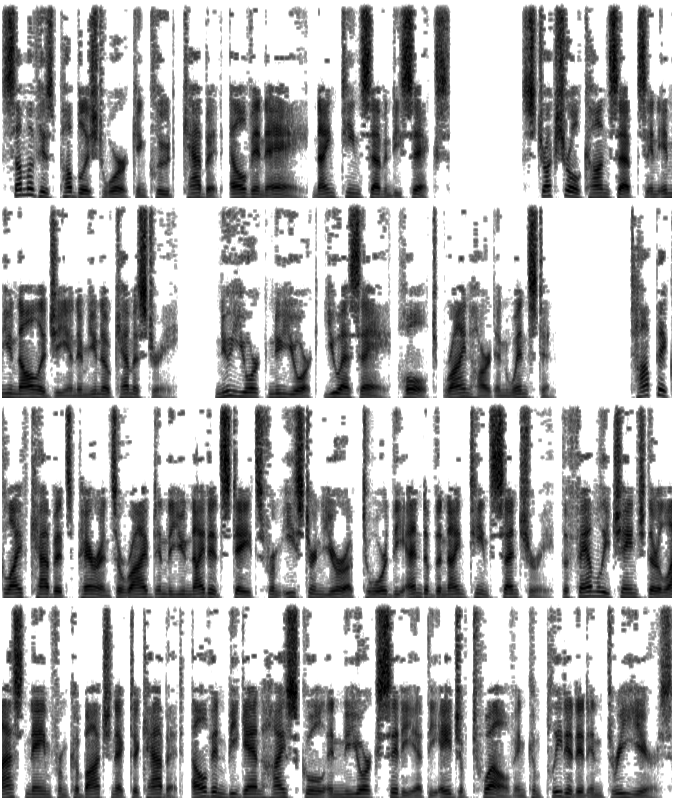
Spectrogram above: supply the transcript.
Some of his published work include, Kabat, Elvin A. 1976. Structural Concepts in Immunology and Immunochemistry. New York, New York, USA, Holt, Rinehart and Winston. Topic life Kabat's parents arrived in the United States from Eastern Europe toward the end of the 19th century. The family changed their last name from Kabachnik to Kabat. Elvin began high school in New York City at the age of 12 and completed it in three years.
